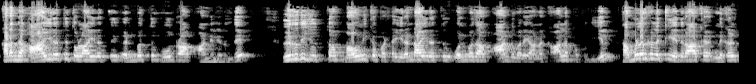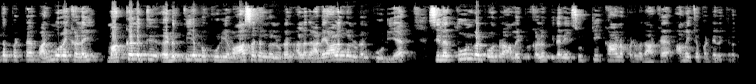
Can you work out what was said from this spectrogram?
கடந்த ஆயிரத்து தொள்ளாயிரத்து எண்பத்து மூன்றாம் ஆண்டிலிருந்து இறுதி யுத்தம் மௌனிக்கப்பட்ட இரண்டாயிரத்து ஒன்பதாம் ஆண்டு வரையான காலப்பகுதியில் தமிழர்களுக்கு எதிராக நிகழ்த்தப்பட்ட வன்முறைகளை மக்களுக்கு எடுத்தியம்பக்கூடிய வாசகங்களுடன் அல்லது அடையாளங்களுடன் கூடிய சில தூண்கள் போன்ற அமைப்புகளும் இதனை சுற்றி காணப்படுவதாக அமைக்கப்பட்டிருக்கிறது.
